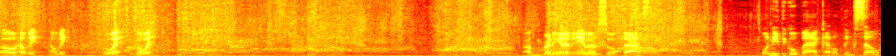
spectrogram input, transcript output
Oh, help me, help me. Go away, go away. I'm running out of ammo so fast. Do I need to go back? I don't think so.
